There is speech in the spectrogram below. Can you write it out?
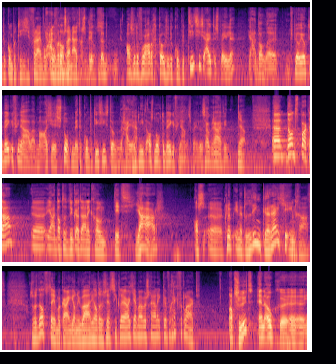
de competities vrijwel Ja, overal zijn uitgespeeld. de- als we ervoor hadden gekozen de competities uit te spelen, ja, dan eh, speel je ook de bekerfinale. Maar als je stopt met de competities, dan ga je ook niet alsnog de bekerfinale spelen. Dat zou ik raar vinden. Ja. Eh, dan Sparta. Eh, ja, dat het natuurlijk uiteindelijk gewoon dit jaar als eh, club in het linker rijtje ingaat. Als we dat tegen elkaar in januari hadden gezegd, Sinclair, had jij mij waarschijnlijk eh, voor gek verklaard. Absoluut. En ook eh,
